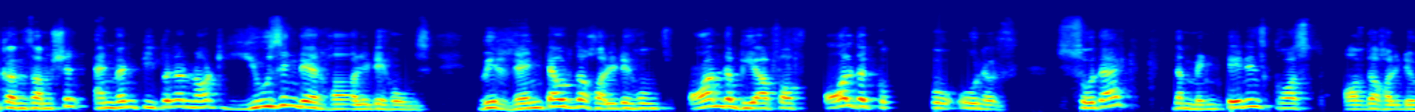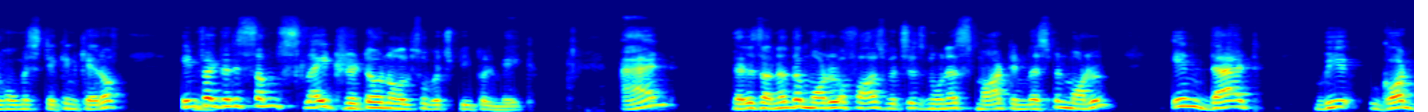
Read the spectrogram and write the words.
consumption. And when people are not using their holiday homes, we rent out the holiday homes on the behalf of all the co-owners so that the maintenance cost of the holiday home is taken care of. In hmm. fact, there is some slight return also which people make. And there is another model of ours which is known as smart investment model. In that, we got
